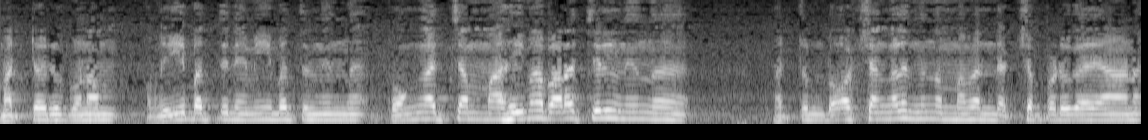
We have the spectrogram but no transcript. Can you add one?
മറ്റൊരു ഗുണം റീബത്തിന് മീബത്തിൽ നിന്ന് പൊങ്ങച്ചം മഹിമ പറച്ചിൽ നിന്ന് മറ്റും ദോഷങ്ങളിൽ നിന്നും അവൻ രക്ഷപ്പെടുകയാണ്.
